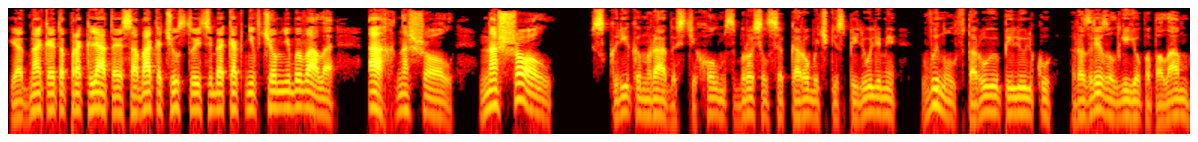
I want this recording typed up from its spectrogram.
И однако эта проклятая собака чувствует себя, как ни в чем не бывало. Ах, нашел, нашел! С криком радости Холмс бросился к коробочке с пилюлями, вынул вторую пилюльку, разрезал ее пополам,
